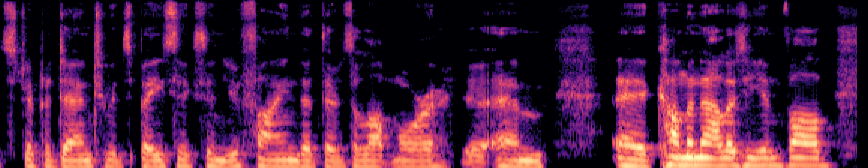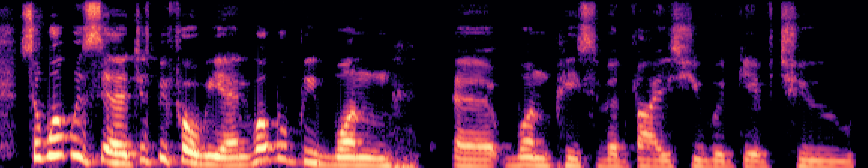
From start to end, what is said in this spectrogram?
strip it down to its basics, and you find that there's a lot more uh, um, uh, commonality involved. So, what was uh, just before we end? What would be one uh, one piece of advice you would give to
